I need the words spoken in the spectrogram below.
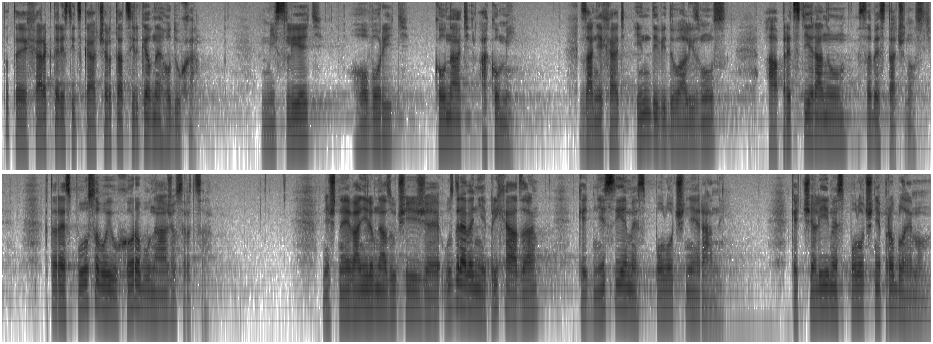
Toto je charakteristická črta cirkevného ducha – myslieť, hovoriť, konať ako my. Zanechať individualizmus a predstieranú sebestačnosť, ktoré spôsobujú chorobu nášho srdca. Dnešné evanílium nás učí, že uzdravenie prichádza, keď nesieme spoločne rany, keď čelíme spoločne problémom,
